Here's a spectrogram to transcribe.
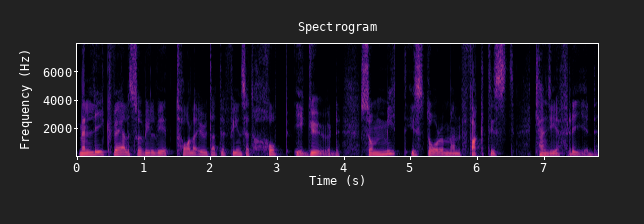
Men likväl så vill vi tala ut att det finns ett hopp i Gud som mitt i stormen faktiskt kan ge frid.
